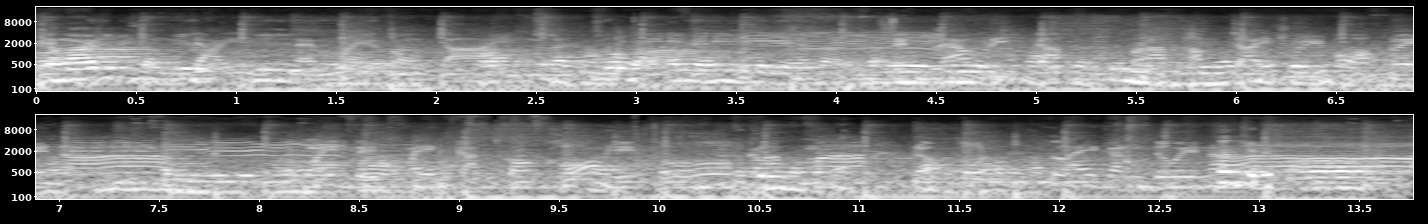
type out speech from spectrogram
พยาบาลที่มีสองที่ ช่วงหลังก็ยังมีเรียนเสร็จแล้วรีบกลับประทับใจช่วยบอกด้วยนะ ไม่ติดไม่กัดก็ขอให้โทรกลับมา แล้วกดไลค์กันด้วยนะ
